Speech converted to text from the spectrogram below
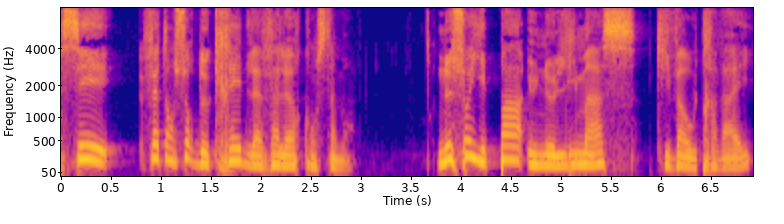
C'est faites en sorte de créer de la valeur constamment. Ne soyez pas une limace qui va au travail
